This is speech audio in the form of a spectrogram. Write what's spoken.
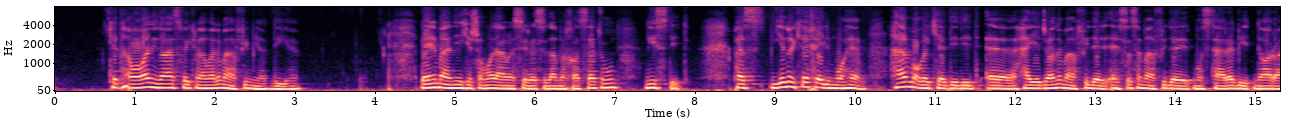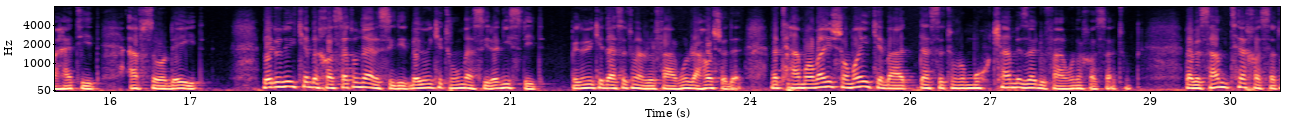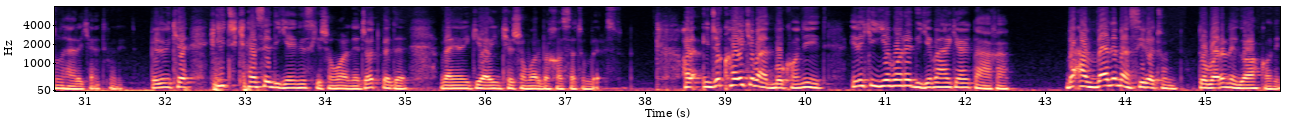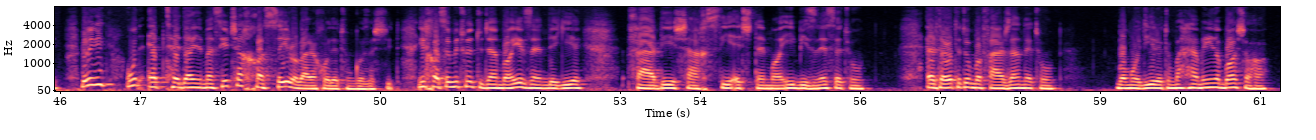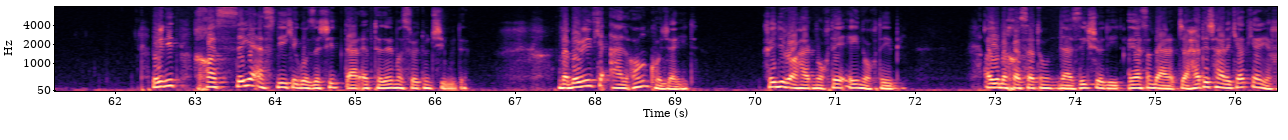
که تماما اینا از فکر عمل منفی میاد دیگه. به این معنیه که شما در مسیر رسیدن به خواستتون نیستید. پس یه نکته خیلی مهم. هر موقع که دیدید هیجان منفی دارید احساس منفی دارید مضطربید ناراحتید افسرده اید بدونید که به خواستتون نرسیدید بدونید که تو اون مسیره نیستید بدونید که دستتون روی فرمون رها شده و تماما شمایی که بعد دستتون رو محکم بذارید رو فرمون خواستتون و به سمت خواستتون حرکت کنید. بدونید که هیچ کس دیگه نیست که شما رو نجات بده و یا اینکه شما رو به خواستتون برسون حالا اینجا کاری که باید بکنید اینه که یه بار دیگه برگردید به عقب. به اول مسیرتون دوباره نگاه کنید. ببینید اون ابتدای مسیر چه خاصه ای رو برای خودتون گذاشتید. این خاصه می‌تونه تو جنبه های زندگی فردی شخصی اجتماعی بیزنستون ارتباطتون با فرزندتون با مدیرتون با همه اینا باشه ها. ببینید خاصه اصلی که گذاشتید در ابتدای مسیرتون چی بوده؟ و ببینید که الان کجایید. خیلی راحت نقطه A نقطه B. آیا به خواستتون نزدیک شدید؟ آیا اصلا در جهتش حرکت کردید؟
